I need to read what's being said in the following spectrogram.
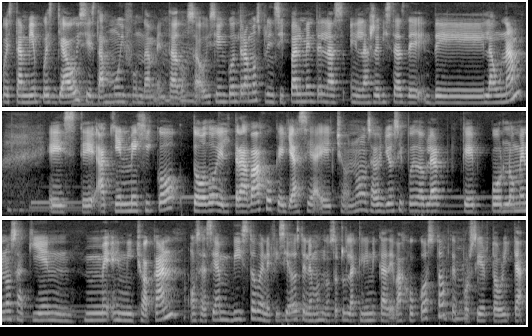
pues también pues ya hoy sí está muy fundamentado. O sea hoy sí encontramos principalmente en las en las revistas de, de la UNAM este aquí en México todo el trabajo que ya se ha hecho no o sea yo sí puedo hablar que por lo menos aquí en, en, Michoacán, o sea, se han visto beneficiados. Tenemos nosotros la clínica de bajo costo, que por cierto ahorita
